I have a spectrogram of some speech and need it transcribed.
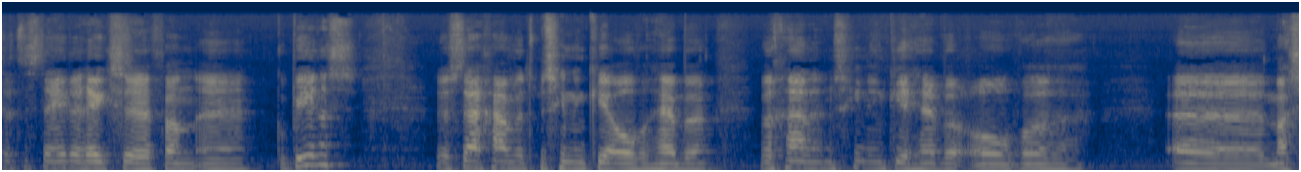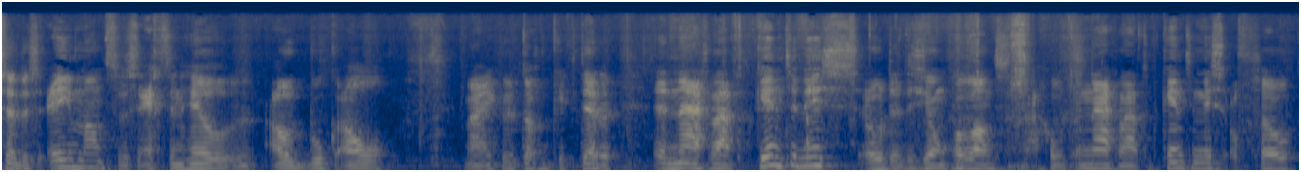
dat is de hele reeks van Couperus. Dus daar gaan we het misschien een keer over hebben. We gaan het misschien een keer hebben over uh, Marcellus Eemans. Dat is echt een heel oud boek al. Maar ik wil het toch een keer vertellen. Een nagelaten bekentenis. Oh, dat is Jong Holland. Nou goed, een nagelaten bekentenis of zo.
